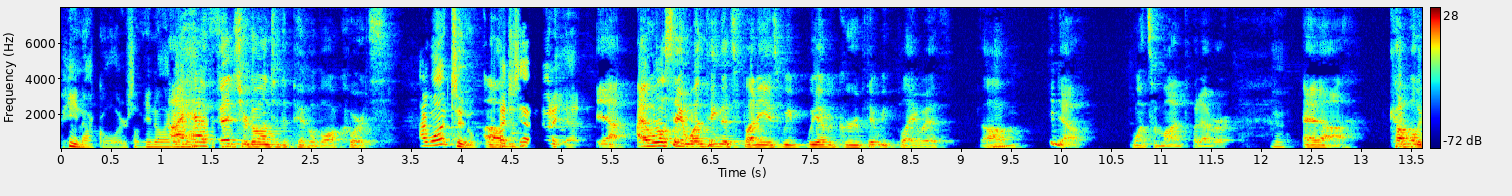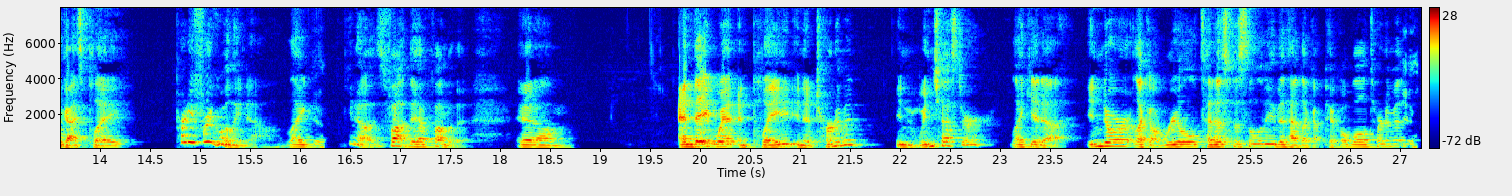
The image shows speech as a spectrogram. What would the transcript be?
pinochle or something. You know, like I have ventured onto the pickleball courts. I want to. Um, I just haven't done it yet. Yeah, I will say one thing that's funny is we we have a group that we play with. Um, mm-hmm. You know, once a month, whatever. Yeah. And uh, a couple of the guys play pretty frequently now. Like yeah. you know, it's fun. They have fun with it. And um, and they went and played in a tournament in Winchester, like at a indoor, like a real tennis facility that had like a pickleball tournament. Yeah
